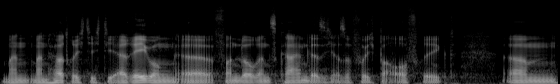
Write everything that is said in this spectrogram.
man, man hört richtig die Erregung äh, von Lorenz Keim, der sich also furchtbar aufregt ähm,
